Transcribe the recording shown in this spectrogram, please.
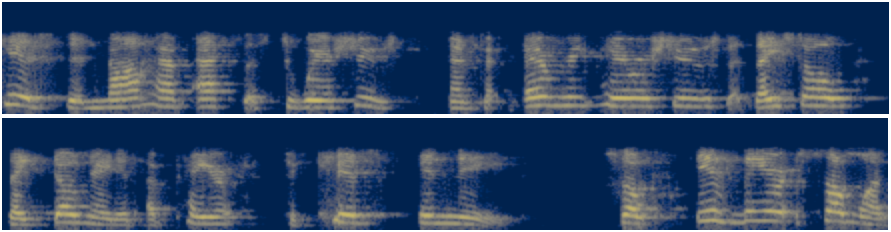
kids did not have access to wear shoes. And for every pair of shoes that they sold, they donated a pair to kids in need. So, is there someone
